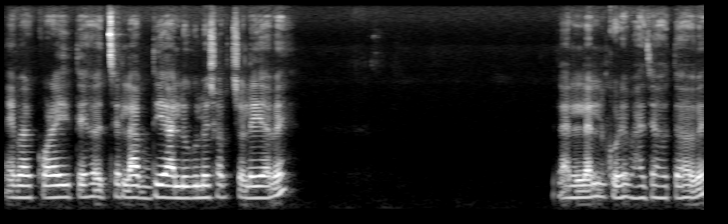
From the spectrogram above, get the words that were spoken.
এবার কড়াইতে হচ্ছে লাভ দিয়ে আলুগুলো সব চলে যাবে। লাল লাল করে ভাজা হতে হবে।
